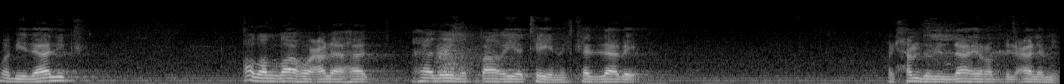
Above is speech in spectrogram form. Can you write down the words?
وبذلك قضى الله على هذين الطاغيتين الكذابين. الحمد لله رب العالمين.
